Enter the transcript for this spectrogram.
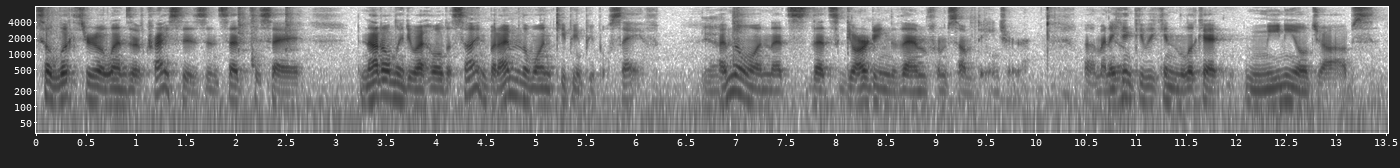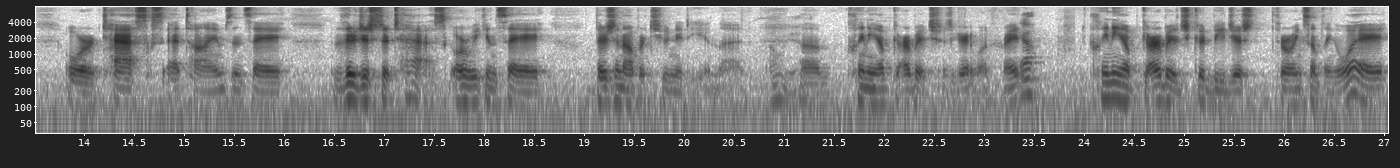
to look through a lens of Christ is instead to say, not only do I hold a sign, but I'm the one keeping people safe. Yeah. I'm the one that's that's guarding them from some danger. Um, and I think we can look at menial jobs or tasks at times and say they're just a task, or we can say there's an opportunity in that. Oh yeah. Um, cleaning up garbage is a great one, right? Yeah. Cleaning up garbage could be just throwing something away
